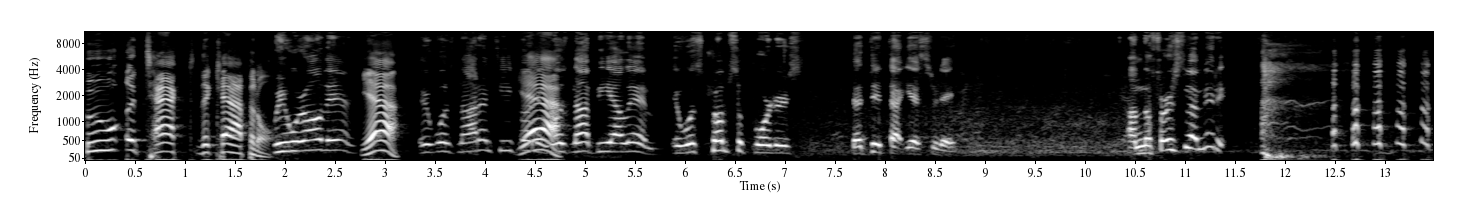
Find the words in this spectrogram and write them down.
who attacked the Capitol. We were all there. Yeah. It was not Antifa. Yeah. It was not BLM. It was Trump supporters that did that yesterday. I'm the first to admit it.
